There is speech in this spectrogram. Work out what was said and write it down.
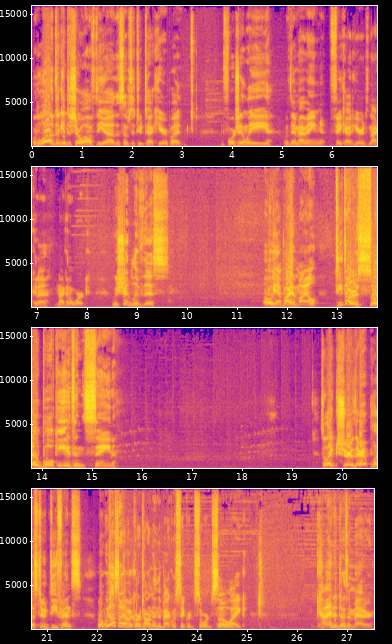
Would love to get to show off the uh, the substitute tech here, but unfortunately, with them having fake out here, it's not gonna not gonna work. We should live this. Oh yeah, by a mile. T-Tar is so bulky, it's insane. So, like, sure, they're at plus two defense, but we also have a Kartana in the back with Sacred Sword, so, like, kind of doesn't matter.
